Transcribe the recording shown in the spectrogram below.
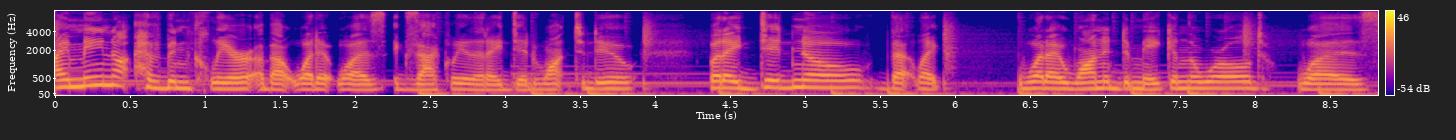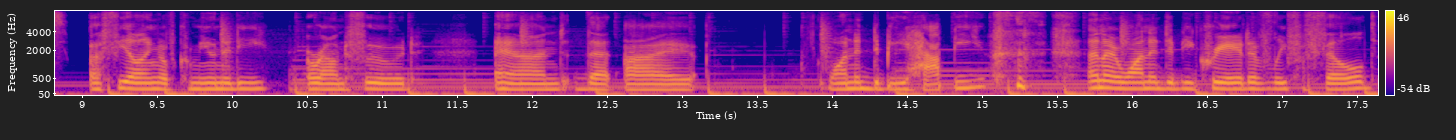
I may not have been clear about what it was exactly that I did want to do, but I did know that, like, what I wanted to make in the world was a feeling of community around food and that I wanted to be happy and I wanted to be creatively fulfilled.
